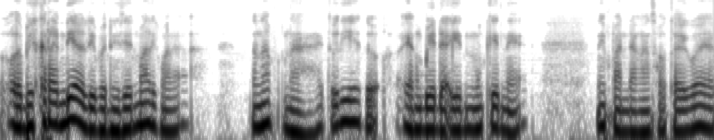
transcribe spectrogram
lebih keren dia dibanding Zain Malik malah kenapa? Nah itu dia tuh yang bedain mungkin ya. Ini pandangan sotoy gue ya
